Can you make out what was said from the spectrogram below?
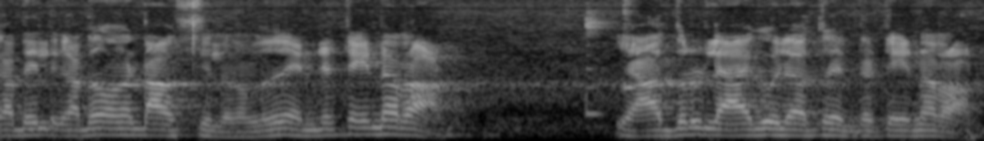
കഥയിൽ കഥ നോക്കേണ്ട ആവശ്യമില്ല. നല്ലൊരു എന്റർടൈനറാണ് യാതൊരു ലാഗും ഇല്ലാത്ത എന്റർടൈനറാണ്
